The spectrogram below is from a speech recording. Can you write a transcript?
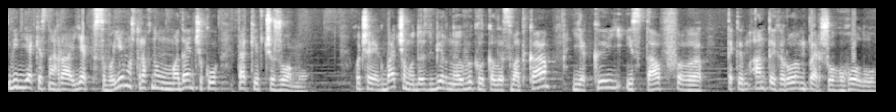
і він якісно грає як в своєму штрафному майданчику, так і в чужому. Хоча, як бачимо, до збірної викликали сватка, який і став е, таким антигероєм першого голу.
